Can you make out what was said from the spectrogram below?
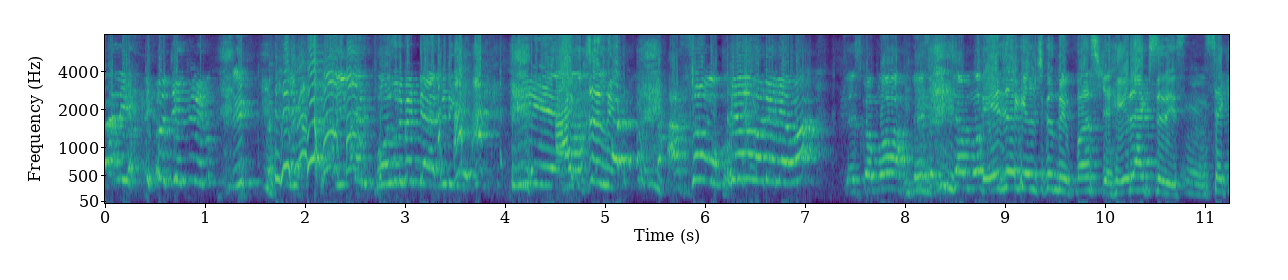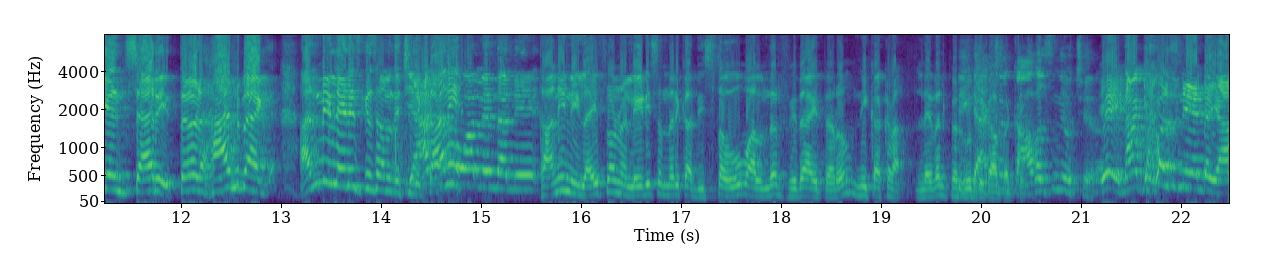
మళ్ళీ పోజులు పెట్టి అన్నిటికీ అసలు ఉపయోగపడేలేవా చేసుకోపో తేజ గెలుచుకుంది first hair accessories second sari third handbag అన్ని లేడీస్కి సంబంధించింది కానీ కానీ నీ లైఫ్లో ఉన్న లేడీస్ అందరికి అది ఇస్తావు వాళ్ళందరూ ఫిదా అవుతారు నీకు అక్కడ లెవెల్ actually కాబట్టి. కావాల్సింది వచ్చారు. ఏయ్ నాకు కావాల్సింది ఏంటయ్యా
